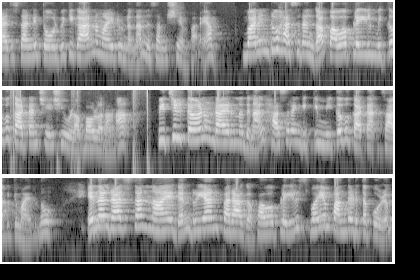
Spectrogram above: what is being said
രാജസ്ഥാന്റെ തോൽവിക്ക് കാരണമായിട്ടുണ്ടെന്ന് നിസ്സംശയം പറയാം. വനൻഡു ഹസരംഗ പവർ പ്ലേയിൽ മികവ് കാട്ടാൻ ശേഷിയുള്ള ബൗളറാണ് പിച്ചിൽ ടേൺ ഉണ്ടായിരുന്നതിനാൽ ഹസരംഗിക്ക് മികവ് കാട്ടാൻ സാധിക്കുമായിരുന്നു. എന്നാൽ രാജസ്ഥാൻ നായകൻ റിയാൻ പരാഗ് പവർ പ്ലേയിൽ സ്വയം പന്തെടുത്തപ്പോഴും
